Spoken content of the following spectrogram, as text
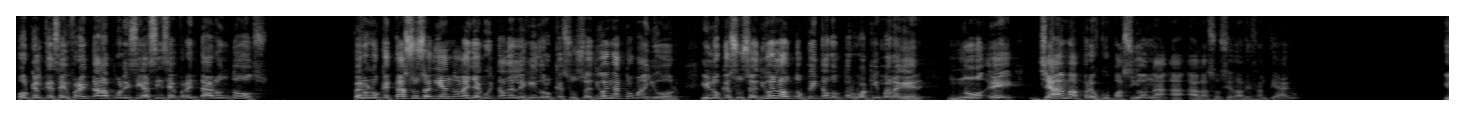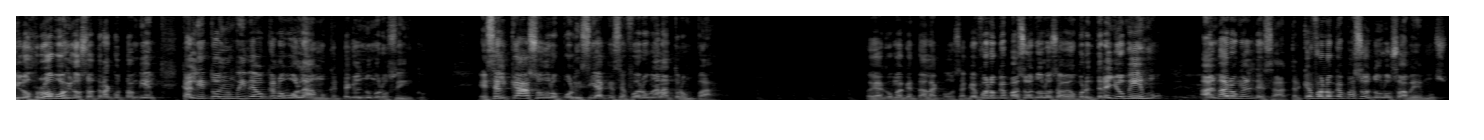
porque el que se enfrenta a la policía sí se enfrentaron dos. Pero lo que está sucediendo en la Yagüita del Ejido, lo que sucedió en Atomayor y lo que sucedió en la autopista Doctor Joaquín Balaguer, no, eh, llama preocupación a, a, la sociedad de Santiago. Y los robos y los atracos también. Carlito, hay un video que lo volamos, que está en el número 5 es el caso de los policías que se fueron a la trompa. Oiga cómo es que está la cosa. ¿Qué fue lo que pasó? No lo sabemos. Pero entre ellos mismos armaron el desastre. ¿Qué fue lo que pasó? No lo sabemos.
